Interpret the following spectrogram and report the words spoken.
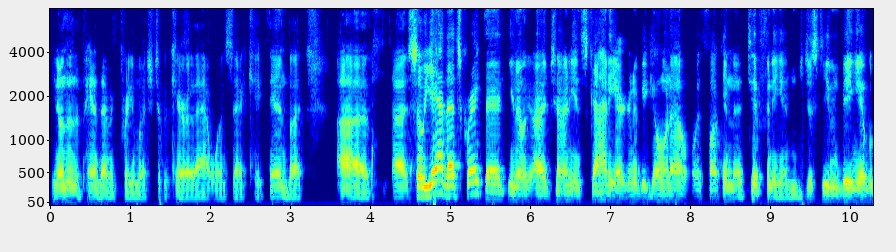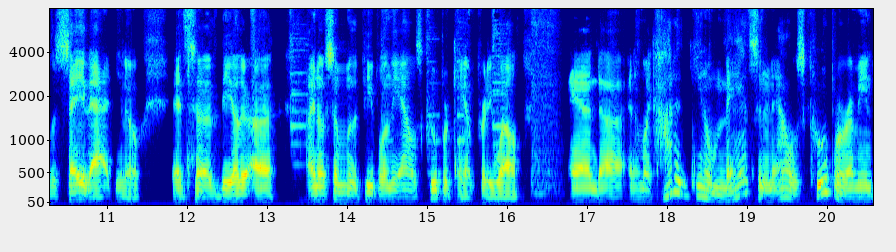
You know, and then the pandemic pretty much took care of that once that kicked in. But uh, uh, so yeah, that's great that you know uh, Johnny and Scotty are going to be going out with fucking uh, Tiffany, and just even being able to say that, you know, it's uh, the other. Uh, I know some of the people in the Alice Cooper camp pretty well, and uh, and I'm like, how did you know Manson and Alice Cooper? I mean,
